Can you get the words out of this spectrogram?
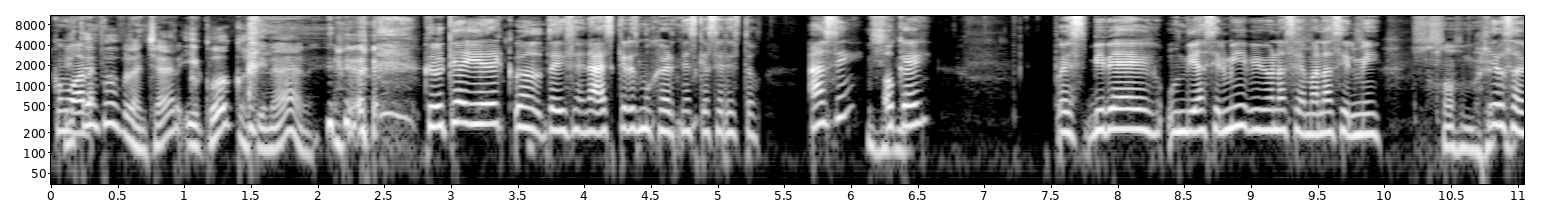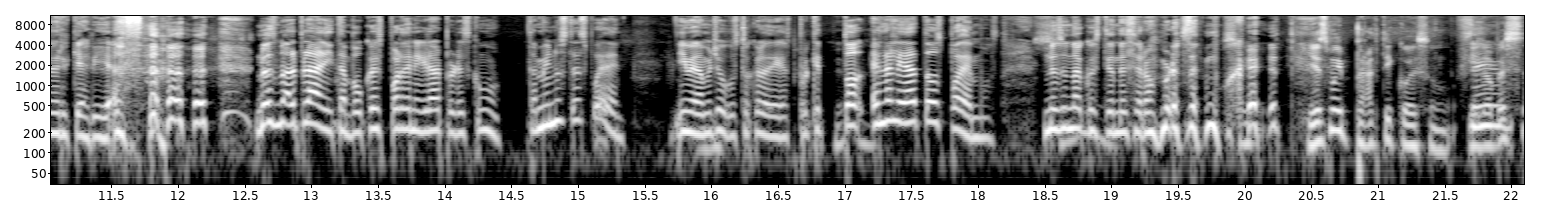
Como yo también puedo planchar y puedo cocinar. Creo que ahí cuando te dicen, ah, es que eres mujer, tienes que hacer esto. Ah, sí, ok. Pues vive un día sin mí, vive una semana sin mí. Quiero saber qué harías. no es mal plan y tampoco es por denigrar, pero es como, también ustedes pueden. Y me da mucho gusto que lo digas, porque en realidad todos podemos. No es una cuestión de ser hombre o ser mujer. Y es muy práctico eso. Y lo ves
